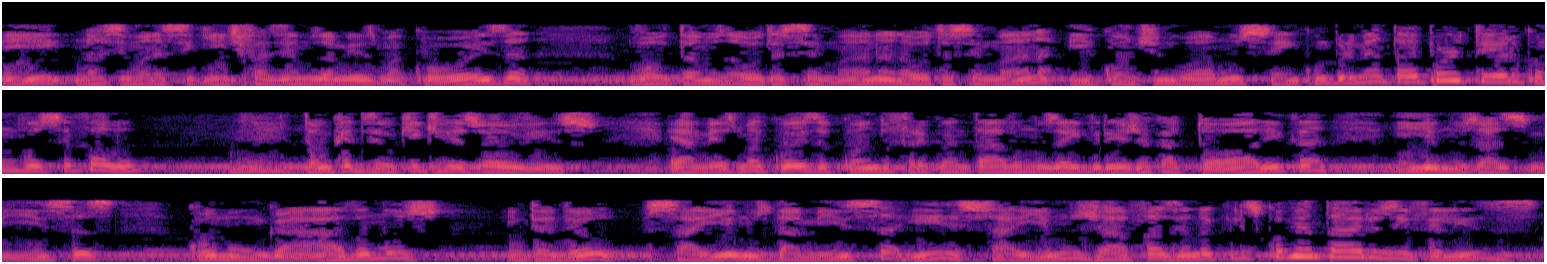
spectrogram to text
E na semana seguinte fazemos a mesma coisa, voltamos na outra semana, na outra semana e continuamos sem cumprimentar o porteiro, como você falou. Então, quer dizer, o que, que resolve isso? É a mesma coisa quando frequentávamos a igreja católica, íamos às missas, comungávamos, entendeu? Saíamos da missa e saíamos já fazendo aqueles comentários infelizes.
